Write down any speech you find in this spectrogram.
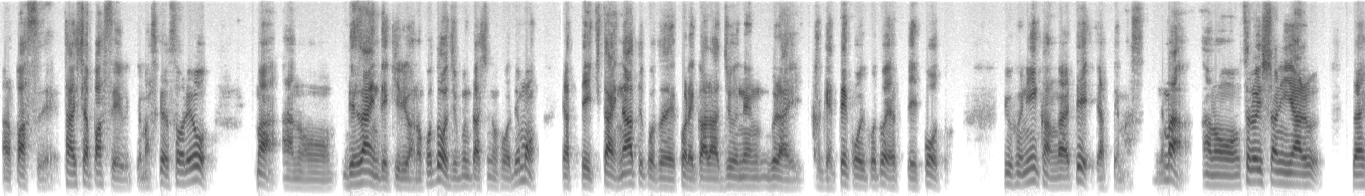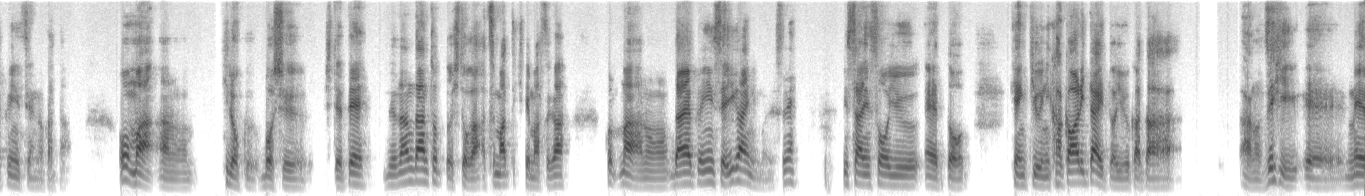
あのパスウェイ、代謝パスウェイ言ってますけど、それをまあ、あのデザインできるようなことを自分たちの方でもやっていきたいなということで、これから10年ぐらいかけてこういうことをやっていこうというふうに考えてやってます。でまあ、あのそれを一緒にやる大学院生の方を、まあ、あの広く募集しててで、だんだんちょっと人が集まってきてますが、まあ、あの大学院生以外にもですね、実際にそういう、えーと、研究に関わりたいという方、あのぜひ、えー、メー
